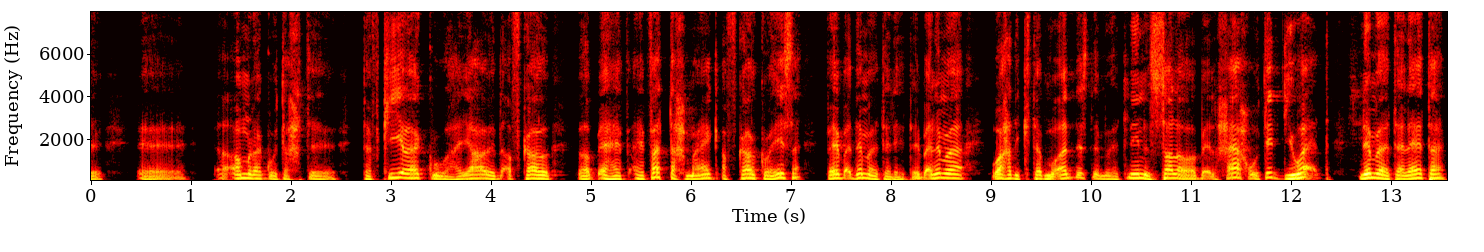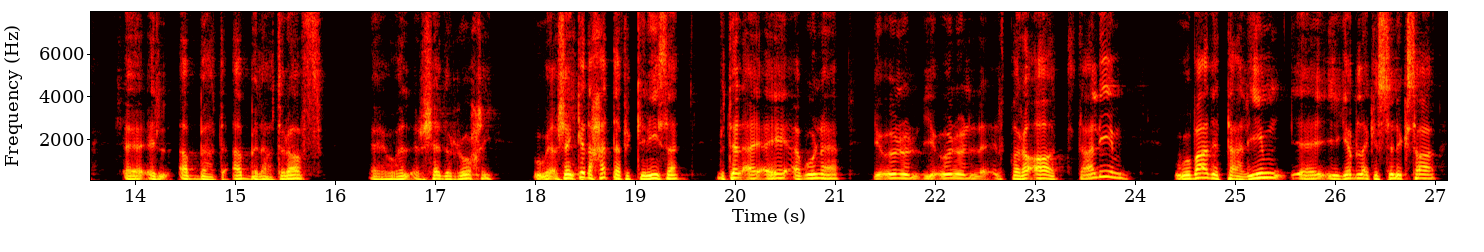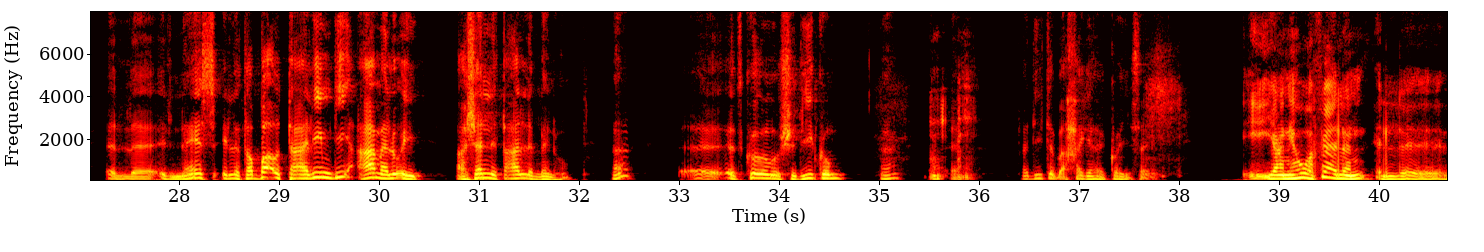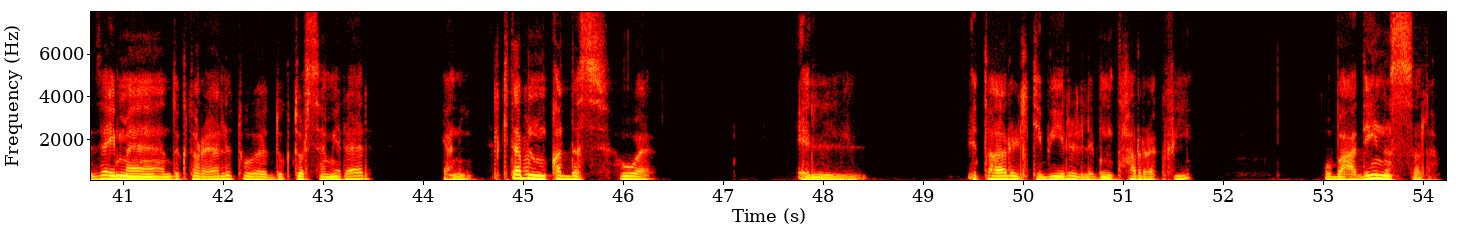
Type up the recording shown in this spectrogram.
آه، أمرك وتحت تفكيرك وهيعرض أفكار هيفتح معاك أفكار كويسة فيبقى نمرة ثلاثة يبقى نمرة واحد الكتاب مقدس نمرة اثنين الصلاة بإلحاح وتدي وقت نمرة ثلاثة آه، الأب أب الاعتراف والإرشاد الروحي. وعشان كده حتى في الكنيسة بتلقى إيه أبونا يقولوا يقولوا القراءات تعليم. وبعد التعليم آه، يجيب لك السنكسار ال- الناس اللي طبقوا التعاليم دي عملوا إيه؟ عشان نتعلم منهم. ها؟ آه، اذكروا مرشديكم ها؟ آه، فدي تبقى حاجة كويسة يعني. يعني هو فعلا زي ما الدكتور قالت والدكتور سمير قال يعني الكتاب المقدس هو الإطار الكبير اللي بنتحرك فيه. وبعدين الصلاة.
